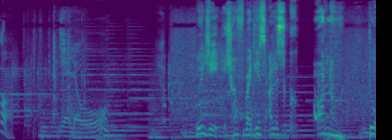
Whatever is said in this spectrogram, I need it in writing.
Oh. Yellow. Luigi, ich hoffe, bei dir ist alles Ordnung. Du,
